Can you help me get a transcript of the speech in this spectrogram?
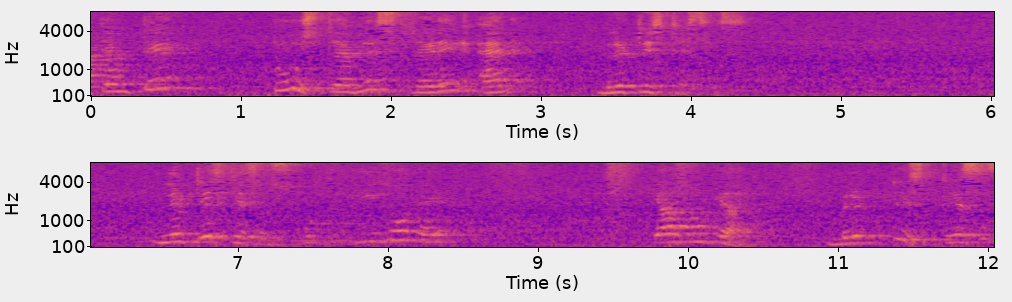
attempted to establish trading and military stations. Military station पोर्तुगीजों ने क्या शुरू किया? मिलिट्री स्टेशन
